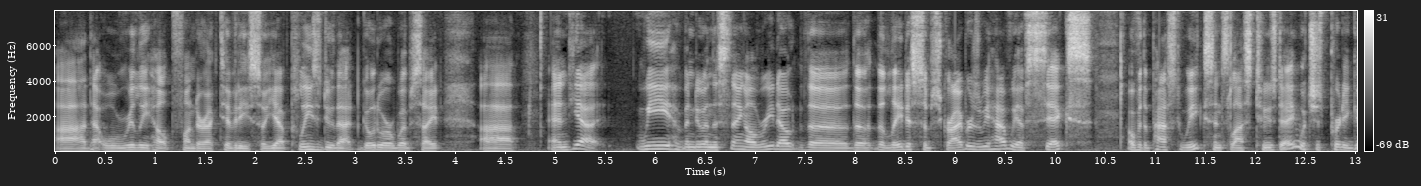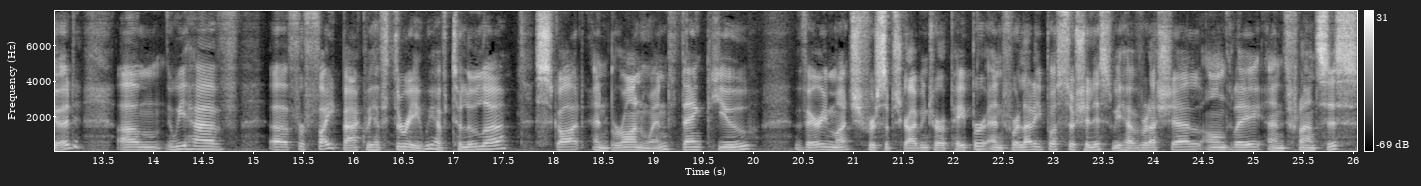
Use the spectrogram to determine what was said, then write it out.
uh, that will really help fund our activities. So, yeah, please do that. Go to our website. Uh, and yeah, we have been doing this thing. I'll read out the, the, the latest subscribers we have. We have six over the past week since last Tuesday, which is pretty good. Um, we have uh, for Fight Back, we have three. We have Tallulah, Scott, and Bronwyn. Thank you very much for subscribing to our paper. And for La Riposte Socialiste, we have Rachel, André, and Francis.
